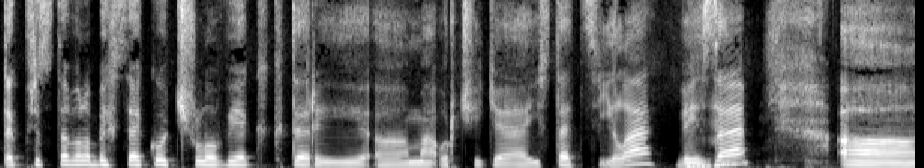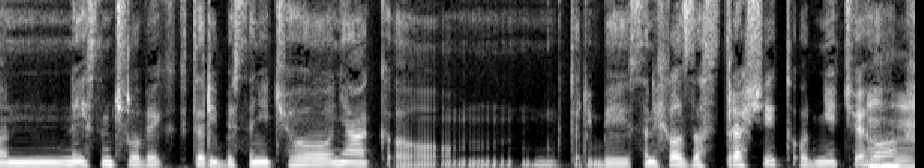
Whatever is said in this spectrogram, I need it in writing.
Tak představila bych se jako člověk, který uh, má určitě jisté cíle, vize. Uh, nejsem člověk, který by se ničeho nějak, uh, který by se nechal zastrašit od něčeho. Mhm.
